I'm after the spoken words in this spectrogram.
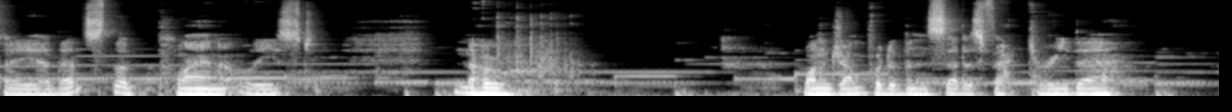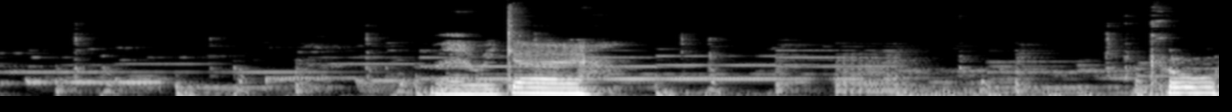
So yeah, that's the plan at least. No. One jump would have been satisfactory there. There we go. Cool.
